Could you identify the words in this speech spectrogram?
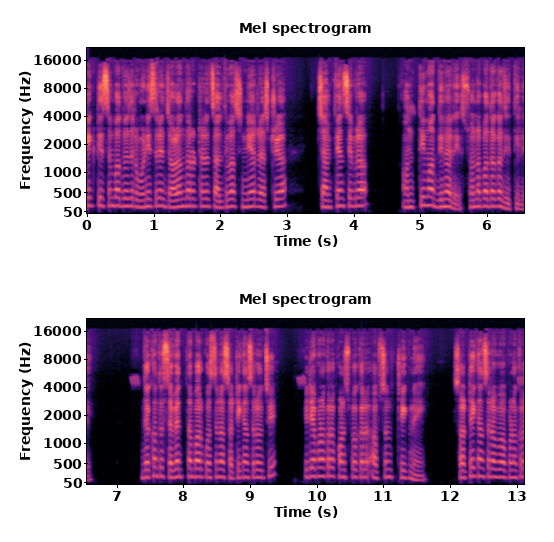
ଏକ ଡିସେମ୍ବର ଦୁଇହଜାର ଉଣେଇଶରେ ଜଳନ୍ଧରଠାରେ ଚାଲିଥିବା ସିନିୟର ରାଷ୍ଟ୍ରୀୟ ଚାମ୍ପିୟନସିପ୍ର ଅନ୍ତିମ ଦିନରେ ସ୍ୱର୍ଣ୍ଣ ପଦକ ଜିତିଲେ। ଦେଖନ୍ତୁ ସେଭେନ୍ଥ ନମ୍ବର କ୍ୱେଶ୍ଚିନ୍ର ସଠିକ୍ ଆନ୍ସର ହେଉଛି ଏଠି ଆପଣଙ୍କର କୌଣସି ପ୍ରକାର ଅପସନ୍ ଠିକ୍ ନାହିଁ। ସଠିକ୍ ଆନ୍ସର ହେବ ଆପଣଙ୍କର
